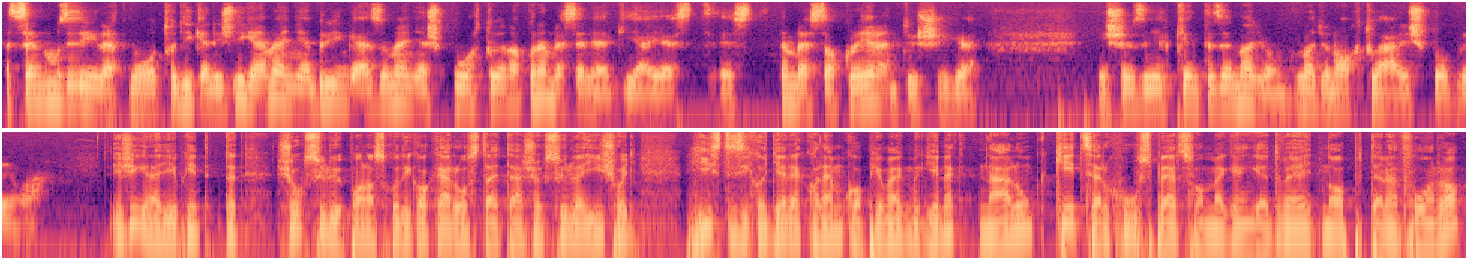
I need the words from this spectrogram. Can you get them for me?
Ez szerintem az életmód, hogy igenis, igen, menjen bringázó, menjen sportoljon, akkor nem lesz energiája, ezt, ezt nem lesz akkor jelentősége. És ez egyébként ez egy nagyon, nagyon aktuális probléma. És igen, egyébként, tehát sok szülő panaszkodik, akár osztálytársak szülei is, hogy hisztizik a gyerek, ha nem kapja meg, meg ilyenek. Nálunk kétszer 20 perc van megengedve egy nap telefonra,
